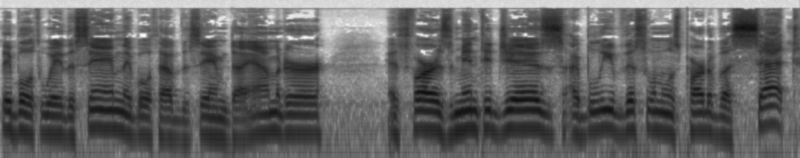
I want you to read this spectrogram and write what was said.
They both weigh the same. They both have the same diameter. As far as mintages, I believe this one was part of a set.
